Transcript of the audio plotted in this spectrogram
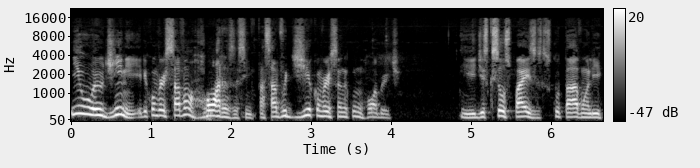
E o Eugene, ele conversava horas, assim, passava o dia conversando com o Robert. E diz que seus pais escutavam ali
